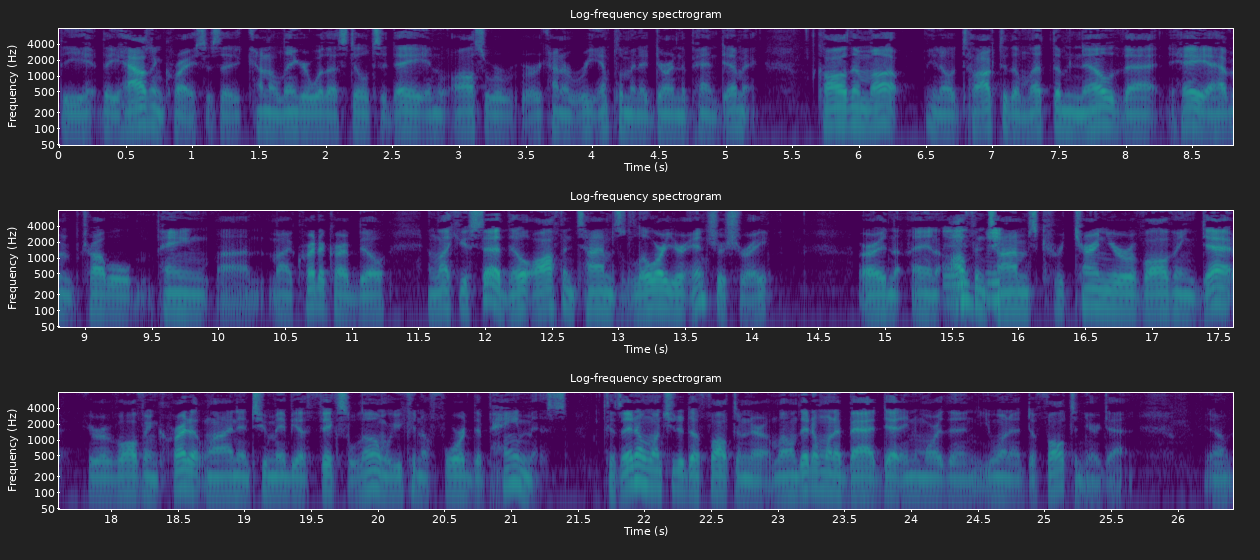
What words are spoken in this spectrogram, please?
the the housing crisis that kind of linger with us still today, and also were, were kind of re-implemented during the pandemic. Call them up, you know, talk to them, let them know that hey, I'm having trouble paying uh, my credit card bill, and like you said, they'll oftentimes lower your interest rate, or and mm-hmm. oftentimes turn your revolving debt, your revolving credit line, into maybe a fixed loan where you can afford the payments because they don't want you to default in their loan. They don't want a bad debt any more than you want to default in your debt. You know,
